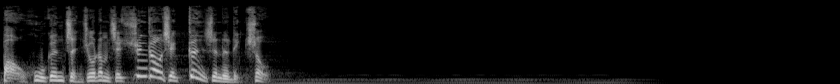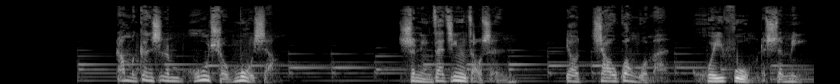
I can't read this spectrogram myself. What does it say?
保护跟拯救。让我们先宣告，且更深的领受，让我们更深的呼求默想，圣灵在今日早晨要浇灌我们，恢复我们的生命。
